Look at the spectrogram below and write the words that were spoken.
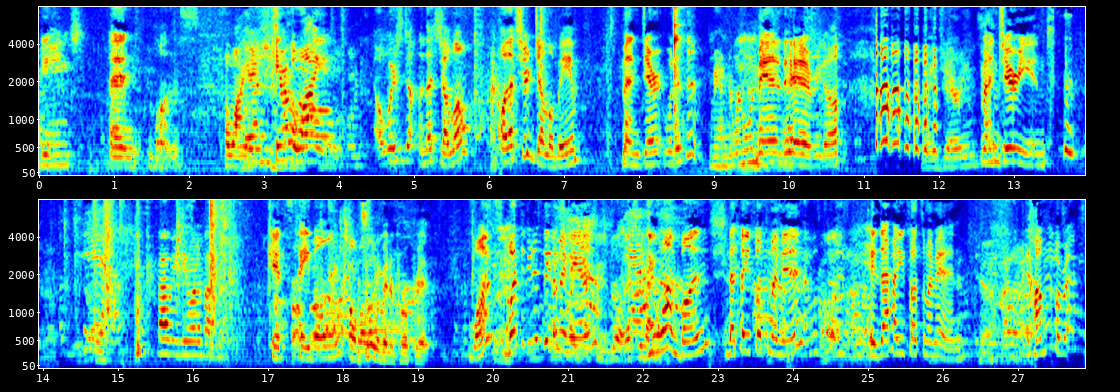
Beans and buns. Hawaiian. And King Hawaiian. Oh, where's Jell- and that's Jello? Oh, that's your Jello, babe. Mandarin. What is it? Mandarin one. Man, there we go. Nigerians. Manchurians. Bobby, do you want a bun? Kids table. Oh, it's a little bit inappropriate. What? What did you just say to my man? That's what Do you want buns? That's how you talk to my man? Is that how you talk to my man? Come correct.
